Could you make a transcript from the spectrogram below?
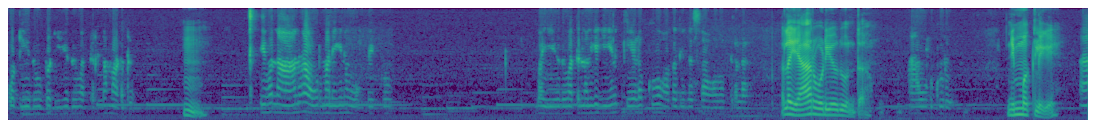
ಹೊಡಿಯೋದು ಬಡಿಯೋದು ಆ ಥರ ಎಲ್ಲ ಮಾಡೋದು. ಹ್ಞೂ ಇವ ನಾನು ಅವ್ರ ಮನೆಗೇನೆ ಹೋಗ್ಬೇಕು. ಬೈಯೋದು ಮತ್ತೆ ನನಗೆ ಏನು ಕೇಳೋಕ್ಕೂ ಆಗೋದಿಲ್ಲ ಸಹ ಅವ್ರ ಅಲ್ಲ ಯಾರು ಹೊಡಿಯೋದು ಅಂತ? ನಿಮ್ಮ ಮಕ್ಕಳಿಗೆ? ಹಾ.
